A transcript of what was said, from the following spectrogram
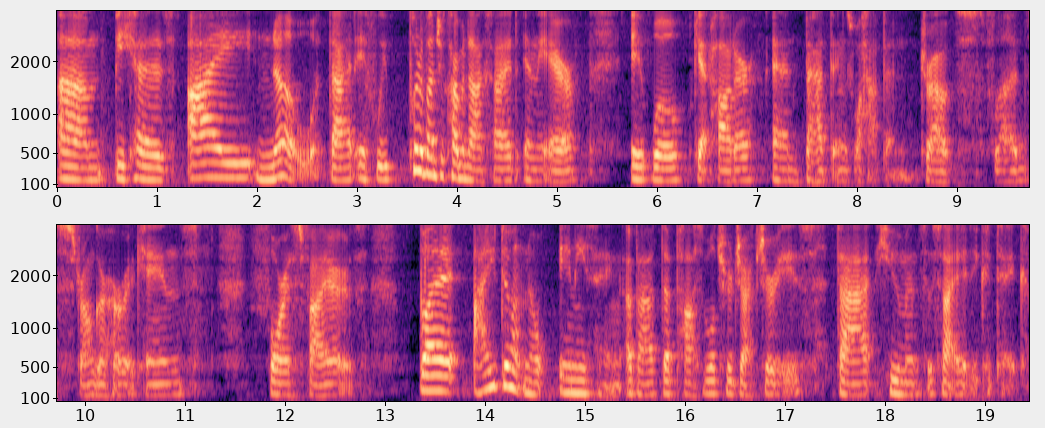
Um, because I know that if we put a bunch of carbon dioxide in the air, it will get hotter and bad things will happen droughts, floods, stronger hurricanes, forest fires. But I don't know anything about the possible trajectories that human society could take.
